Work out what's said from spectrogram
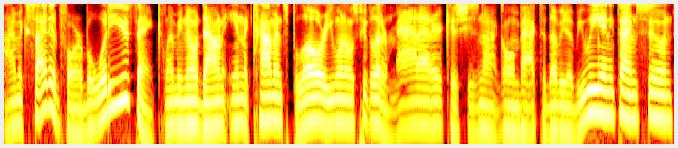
I'm excited for her, but what do you think? Let me know down in the comments below. Are you one of those people that are mad at her because she's not going back to WWE anytime soon?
